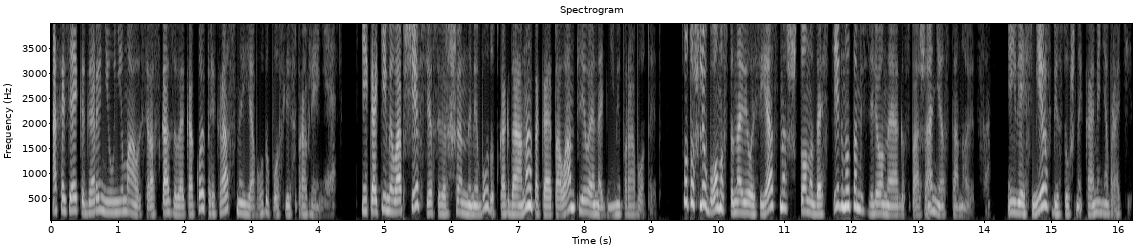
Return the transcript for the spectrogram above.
а хозяйка горы не унималась, рассказывая, какой прекрасной я буду после исправления. И какими вообще все совершенными будут, когда она такая талантливая над ними поработает. Тут уж любому становилось ясно, что на достигнутом зеленая госпожа не остановится. И весь мир в бездушный камень обратит.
